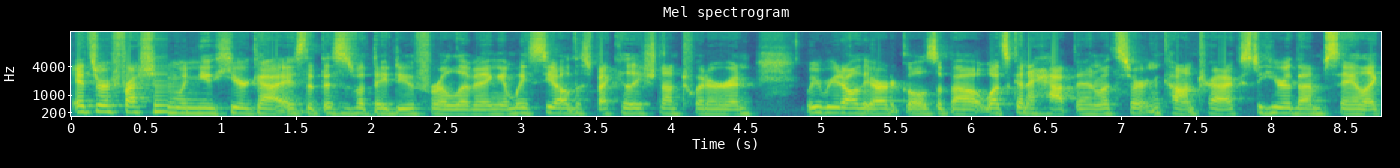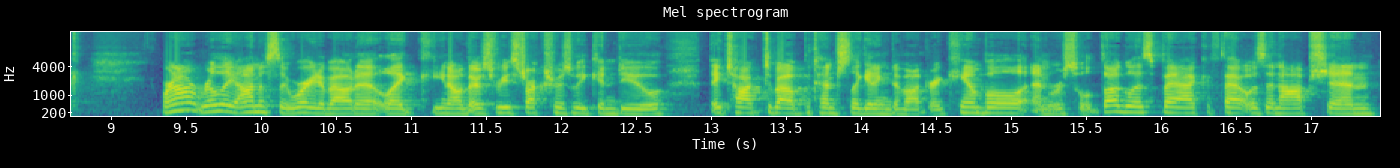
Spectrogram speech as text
it's refreshing when you hear guys that this is what they do for a living and we see all the speculation on twitter and we read all the articles about what's going to happen with certain contracts to hear them say like we're not really honestly worried about it. Like, you know, there's restructures we can do. They talked about potentially getting De'Vondre Campbell and Rasul Douglas back if that was an option.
